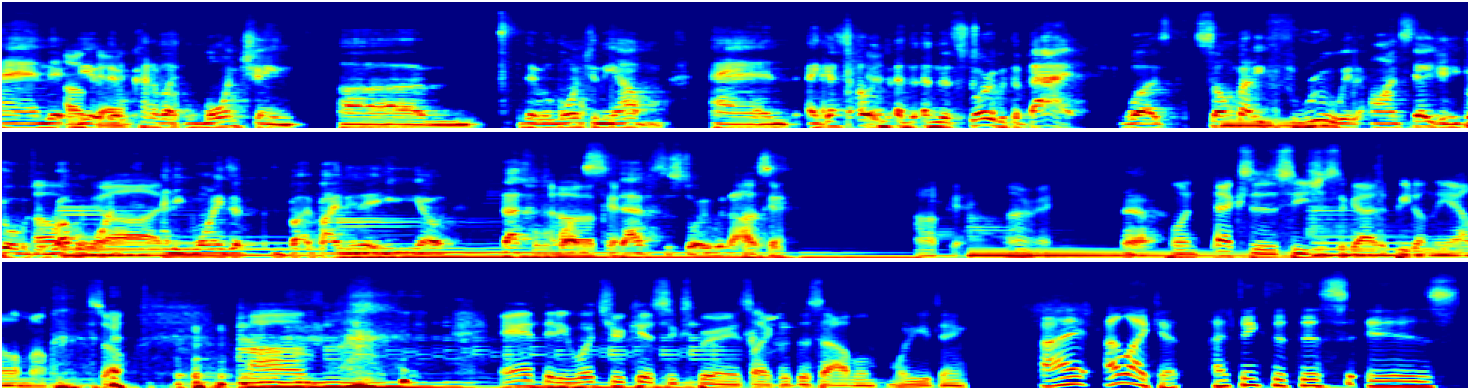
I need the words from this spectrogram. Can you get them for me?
and they, okay. they, they were kind of like launching um, they were launching the album. And I guess, oh, and the story with the bat was somebody threw it on stage and he thought it was a oh, rubber God. one. And he winds up biting it. He, you know, that's what it was. Oh, okay. That's the story with Ozzy. Okay. Okay. All right. Yeah. Well, in Texas, he's just the guy that peed on the Alamo. So, um, Anthony, what's your Kiss experience like with this album? What do you think? I I like it. I think that this is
